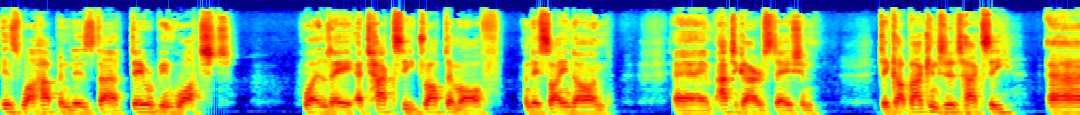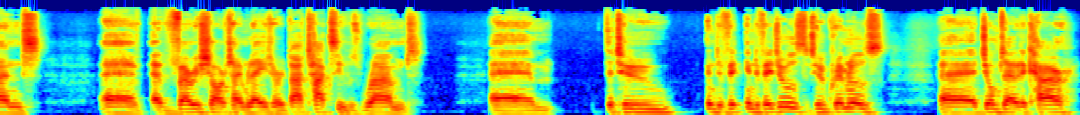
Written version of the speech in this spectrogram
is what happened is that they were being watched while they a taxi dropped them off and they signed on um, at the Garda Station. They got back into the taxi and uh, a very short time later, that taxi was rammed. Um, the two indiv- individuals, the two criminals, uh, jumped out of the car.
